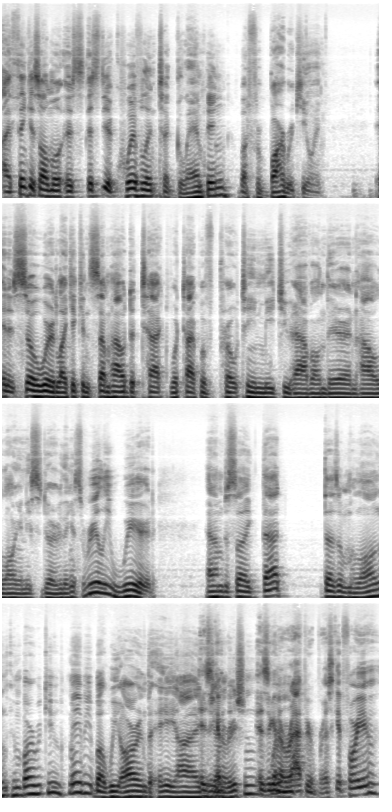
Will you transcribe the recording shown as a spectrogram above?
i think it's almost it's it's the equivalent to glamping but for barbecuing it is so weird like it can somehow detect what type of protein meat you have on there and how long it needs to do everything it's really weird and i'm just like that doesn't belong in barbecue, maybe, but we are in the AI Is it generation. Gonna, is it going to wrap your brisket for you?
